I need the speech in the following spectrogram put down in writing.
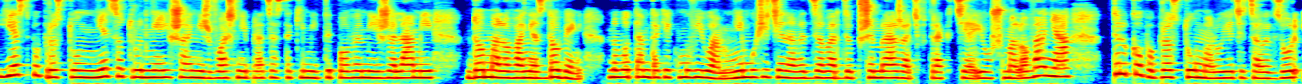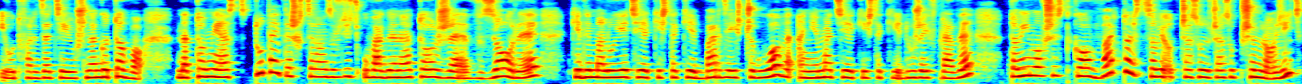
jest po prostu nieco trudniejsza niż właśnie praca z takimi typowymi żelami do malowania zdobień. No bo tam, tak jak mówiłam, nie musicie nawet za bardzo przymrażać w trakcie już malowania, tylko po prostu malujecie cały wzór i utwardzacie już na gotowo. Natomiast tutaj też chcę Wam zwrócić uwagę na to, że wzory, kiedy malujecie jakieś takie bardziej szczegółowe, a nie macie jakiejś takiej dużej wprawy, to mimo wszystko warto jest sobie od czasu do czasu przymrozić,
